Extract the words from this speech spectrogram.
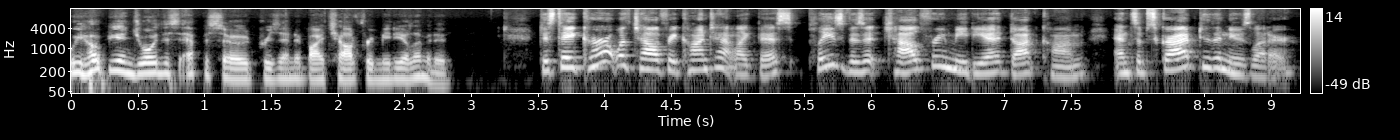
We hope you enjoyed this episode presented by Child Free Media Limited. To stay current with child free content like this, please visit childfreemedia.com and subscribe to the newsletter.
